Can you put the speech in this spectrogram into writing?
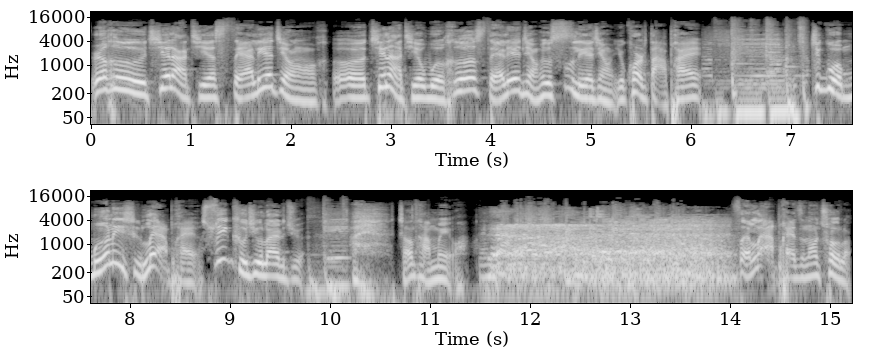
然后前两天三连奖，呃，前两天我和三连奖还有四连奖一块打牌，结果摸了一手烂牌，随口就来了句：‘哎呀，真他妹啊！’”在烂牌子能出了，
